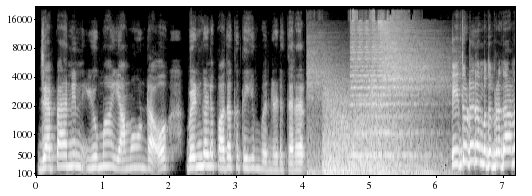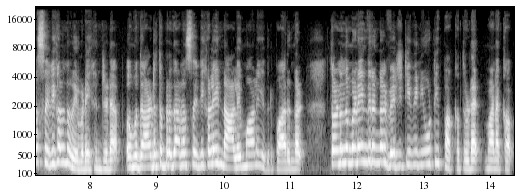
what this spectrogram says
ஜப்பானின் யுமா யமோண்டா வெண்கல பதக்கத்தையும் வென்றெடுத்தனர். இத்துடன் நமது பிரதான செய்திகள் நிறைவடைகின்றன. எமது அடுத்த பிரதான செய்திகளை நாளை மாலை எதிர்பாருங்கள். தொடர்ந்து இணைந்திருங்கள் வெஜி டிவி நியூட்டி பக்கத்துடன். வணக்கம்.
